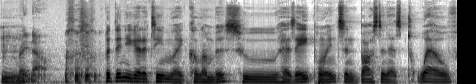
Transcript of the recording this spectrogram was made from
mm-hmm. right now. But then you got a team like Columbus who has eight points and Boston has 12.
